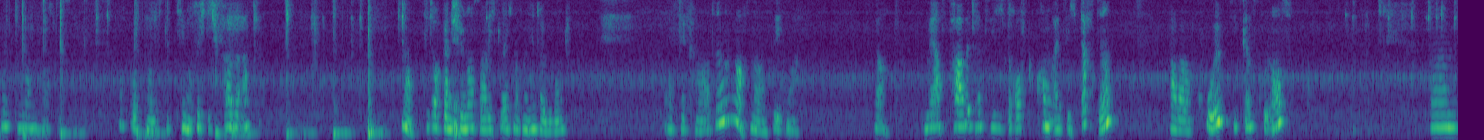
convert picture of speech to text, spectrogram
mitgenommen. Ach, das, ach, guck mal, das gibt hier noch richtig Farbe ab. Ja, sieht auch ganz schön aus, da habe ich gleich noch einen Hintergrund auf der Karte. Ach, na, seht mal. Ja, mehr Farbe tatsächlich drauf gekommen, als ich dachte. Aber cool, sieht ganz cool aus. Ähm,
